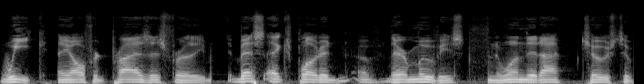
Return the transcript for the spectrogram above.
week. They offered prizes for the best exploded of their movies. And the one that I chose to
